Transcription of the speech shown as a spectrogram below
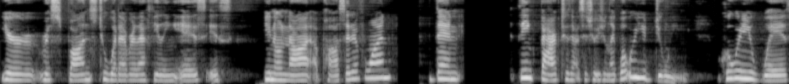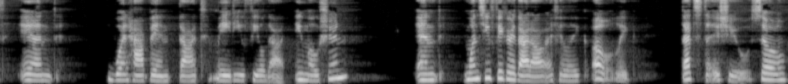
your response to whatever that feeling is is you know not a positive one then think back to that situation like what were you doing? Who were you with? And what happened that made you feel that emotion? And once you figure that out, I feel like, oh, like that's the issue. So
